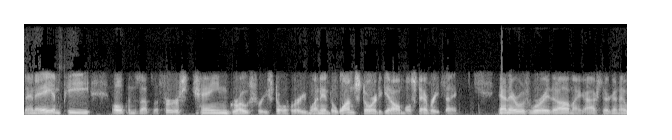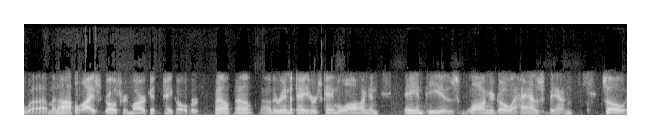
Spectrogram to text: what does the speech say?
Then A and P opens up the first chain grocery store where you went into one store to get almost everything. And there was worry that, oh my gosh, they're going to uh, monopolize the grocery market and take over. Well, no, other imitators came along, and A and P is long ago a has been. So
